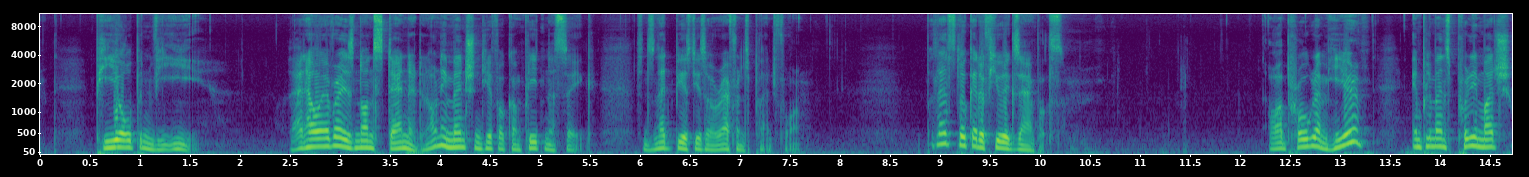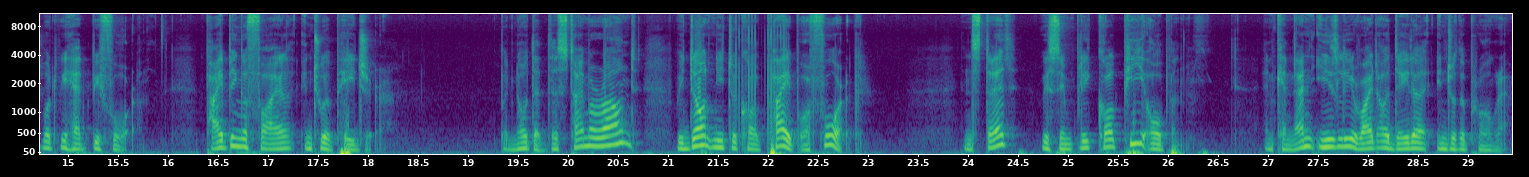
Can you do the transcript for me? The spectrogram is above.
popenve. That however is non-standard and only mentioned here for completeness sake, since NetBSD is our reference platform. But let's look at a few examples. Our program here implements pretty much what we had before, piping a file into a pager. But note that this time around, we don't need to call pipe or fork. Instead, we simply call popen, and can then easily write our data into the program.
